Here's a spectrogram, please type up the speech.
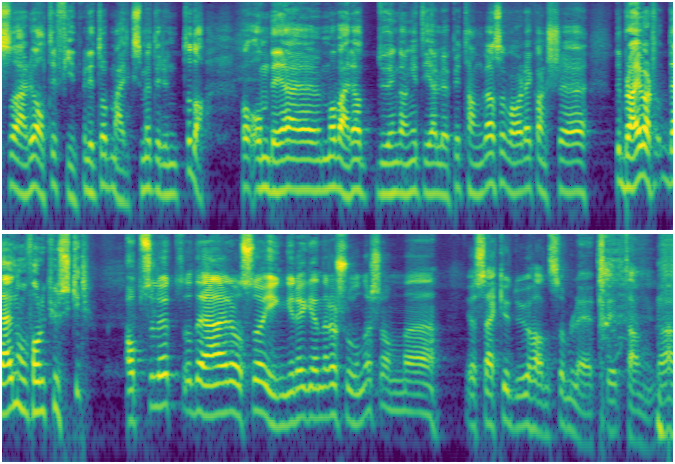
så er det jo alltid fint med litt oppmerksomhet rundt det. da. Og Om det eh, må være at du en gang i tida løp i tanga, så var det kanskje Det, ble i hvert fall, det er jo noe folk husker. absolutt. Og det er også yngre generasjoner som uh, Jøss, er ikke du han som løper i tanga?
